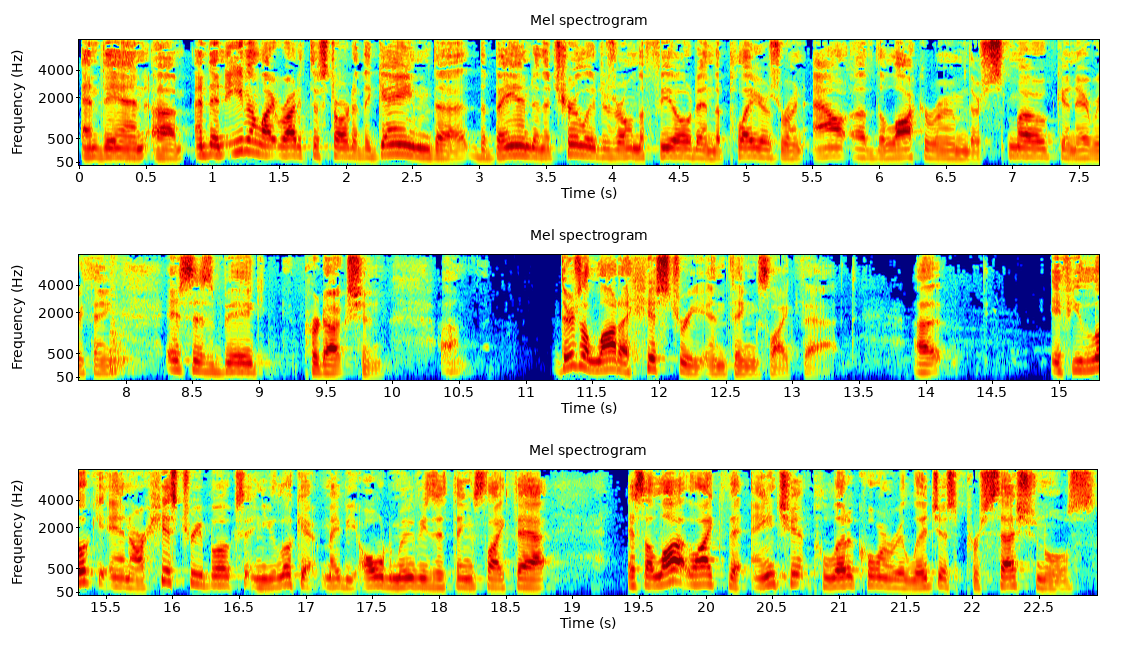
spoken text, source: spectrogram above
and then um, and then even like right at the start of the game, the the band and the cheerleaders are on the field, and the players run out of the locker room. There's smoke and everything. It's this big production. Um, there's a lot of history in things like that. Uh, if you look in our history books and you look at maybe old movies and things like that, it's a lot like the ancient political and religious processionals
